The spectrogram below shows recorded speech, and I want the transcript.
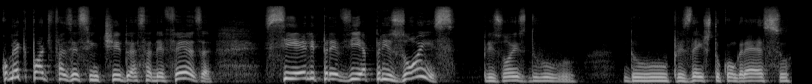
como é que pode fazer sentido essa defesa se ele previa prisões, prisões do, do presidente do Congresso,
